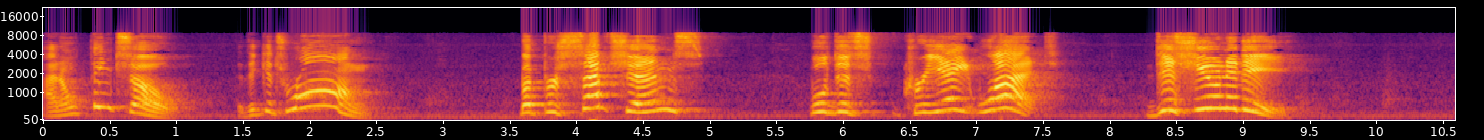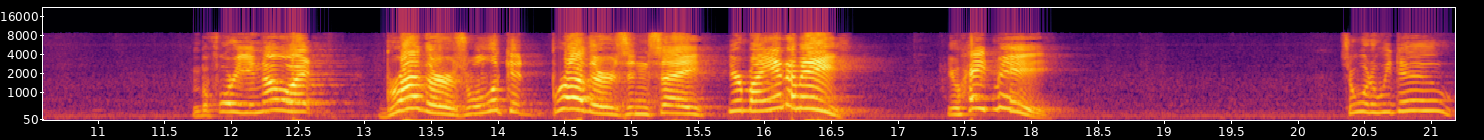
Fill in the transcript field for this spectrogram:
I don't think so. I think it's wrong. But perceptions will just create what? Disunity. And before you know it, brothers will look at brothers and say, You're my enemy. You hate me. So, what do we do?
